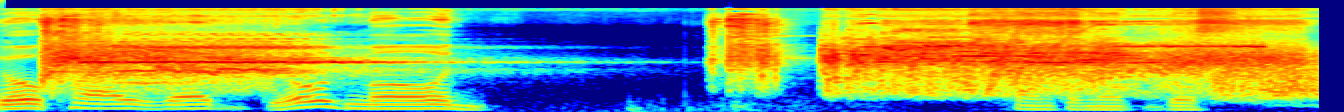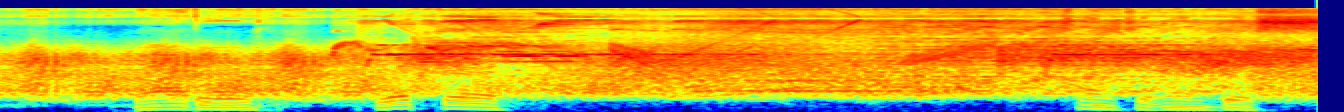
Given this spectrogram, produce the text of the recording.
Gokai Red Gold mode. Trying to make this battle quicker. Time to end this.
